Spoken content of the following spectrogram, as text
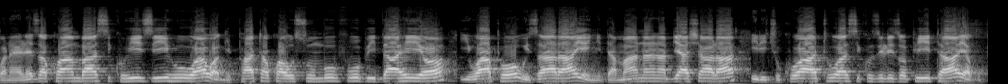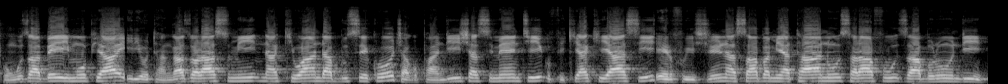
wanaeleza kwamba siku hizi huwa wakipata kwa usumbufu bidhaa hiyo iwapo wizara yenye dhamana na biashara ilichukua hatua siku zilizopita ya kupunguza bei mpya iliyotangazwa rasmi na kiwanda Buseko cha kupandisha simenti kufikia kiasi 27500 sarafu za Burundi.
